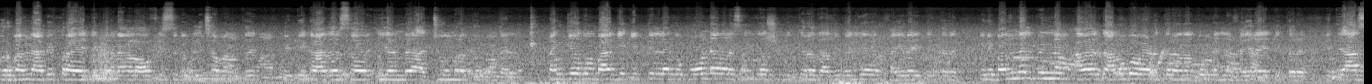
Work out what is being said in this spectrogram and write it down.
ಅವ್ರು ಬಂದು ಅಭಿಪ್ರಾಯ ಇಟ್ಟಿದ್ದಾರೆ ನಂಗೆ ಆಫೀಸಿಗೆ ವಿಳಿಸ ಬಂದು ಇಟ್ಟಿಗಾದ ಸರ್ ಇರಂಡು ಅಜ್ಜೂಮ್ರದ್ದು ಕೊಂಡಲ್ಲ ನಂಗೆ ಅದೊಂದು കിട്ടില്ല അങ്ങ് പോണ്ടെങ്കിൽ അത് വലിയ ഹൈറൈറ്റിക്കറ് ഇനി വന്നാൽ പിന്നെ അവരുടെ അനുഭവം എടുക്കുന്നത് അതും വലിയ ഹൈറൈറ്റിക്കറ് ഇതിഹാസ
